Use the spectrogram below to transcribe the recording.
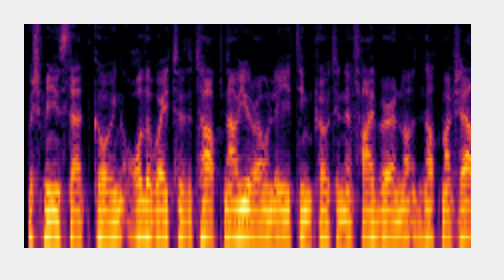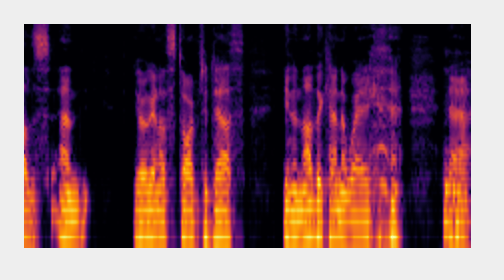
which means that going all the way to the top, now you're only eating protein and fiber and not, not much else, and you're going to starve to death in another kind of way. mm-hmm. uh,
